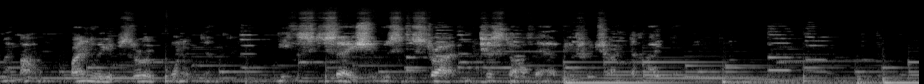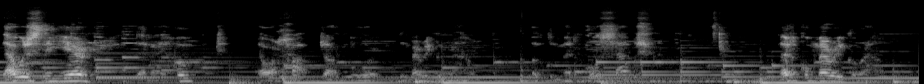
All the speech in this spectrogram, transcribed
my mom finally observed one of them. Needless to say, she was distraught and pissed off at me for trying to hide them. That was the year that I hoped or hopped on board the merry-go-round of the medical establishment. Medical merry-go-round,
